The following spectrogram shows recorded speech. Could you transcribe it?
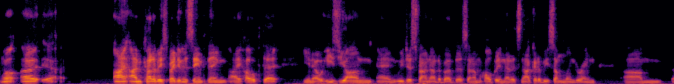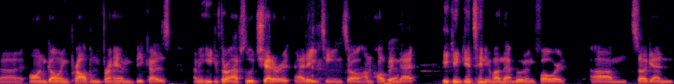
Well, uh, I, I'm kind of expecting the same thing. I hope that you know he's young, and we just found out about this, and I'm hoping that it's not going to be some lingering, um, uh, ongoing problem for him because I mean, he can throw absolute cheddar at, at 18. So I'm hoping yeah. that he can continue on that moving forward. Um, so again,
